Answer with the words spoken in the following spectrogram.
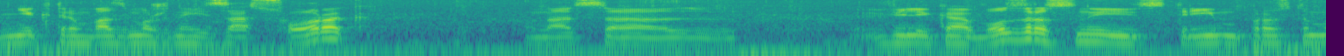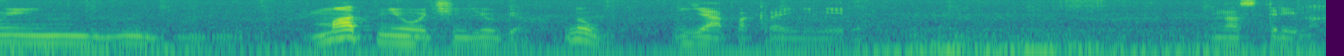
Некоторым, возможно, и за 40. У нас э, великовозрастный стрим. Просто мы мат не очень любим. Ну, я, по крайней мере. На стримах.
